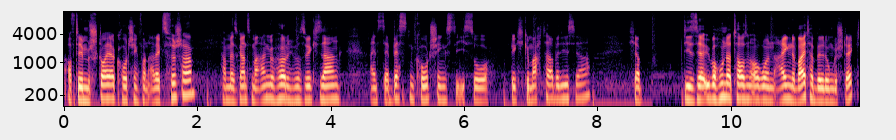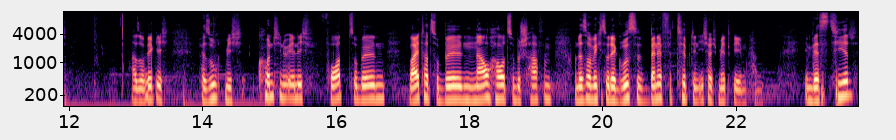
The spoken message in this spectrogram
auf dem Steuercoaching von Alex Fischer. Haben mir das Ganze mal angehört und ich muss wirklich sagen, eines der besten Coachings, die ich so wirklich gemacht habe dieses Jahr. Ich habe dieses Jahr über 100.000 Euro in eigene Weiterbildung gesteckt. Also wirklich versucht, mich kontinuierlich fortzubilden, weiterzubilden, Know-how zu beschaffen. Und das ist auch wirklich so der größte Benefit-Tipp, den ich euch mitgeben kann. Investiert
